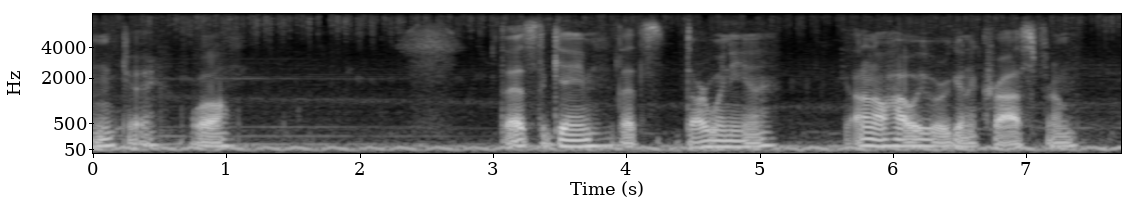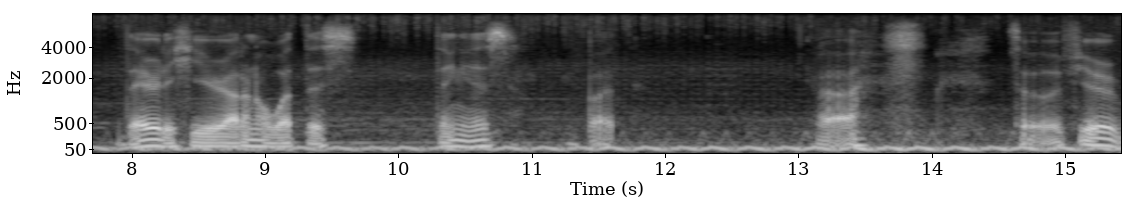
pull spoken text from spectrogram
Okay, well, that's the game. That's Darwinia. I don't know how we were gonna cross from there to here. I don't know what this thing is, but uh, so if you're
